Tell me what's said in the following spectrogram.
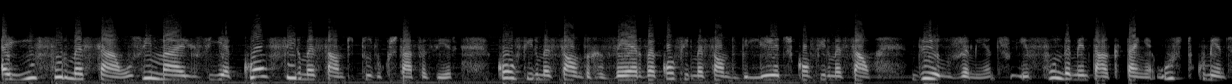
a informação, os e-mails e a confirmação de tudo o que está a fazer, confirmação de reserva, confirmação de bilhetes, confirmação de alojamentos. É fundamental que tenha os documentos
